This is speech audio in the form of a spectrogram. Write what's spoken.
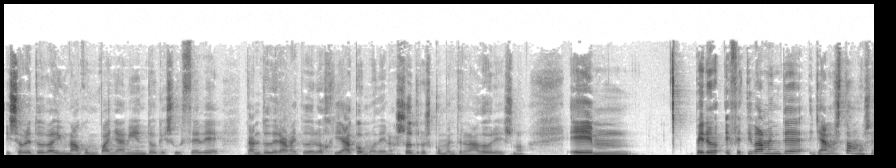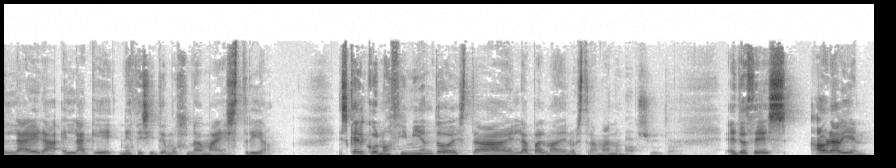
y sobre todo hay un acompañamiento que sucede tanto de la metodología como de nosotros como entrenadores, ¿no? Em, pero efectivamente ya no estamos en la era en la que necesitemos una maestría. Es que el conocimiento está en la palma de nuestra mano. Absolutamente. Entonces, ahora bien,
